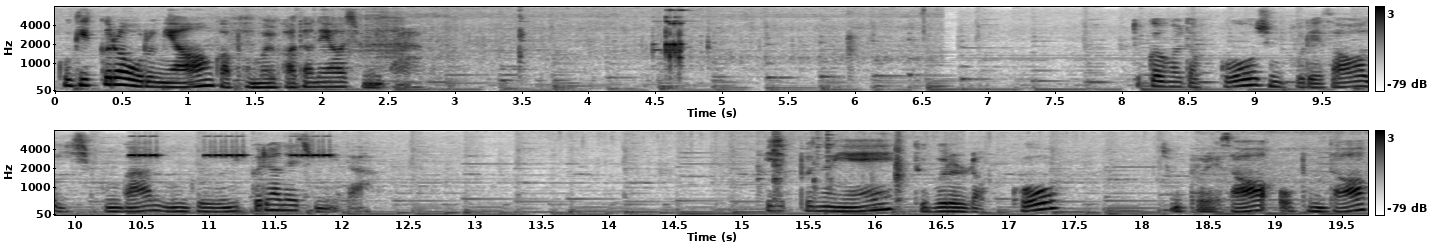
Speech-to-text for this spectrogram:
국이 끓어오르면 거품을 걷어내어 줍니다. 뚜껑을 덮고 중불에서 20분간 뭉근히 끓여내줍니다. 20분 후에 두부를 넣고 중불에서 5분 더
